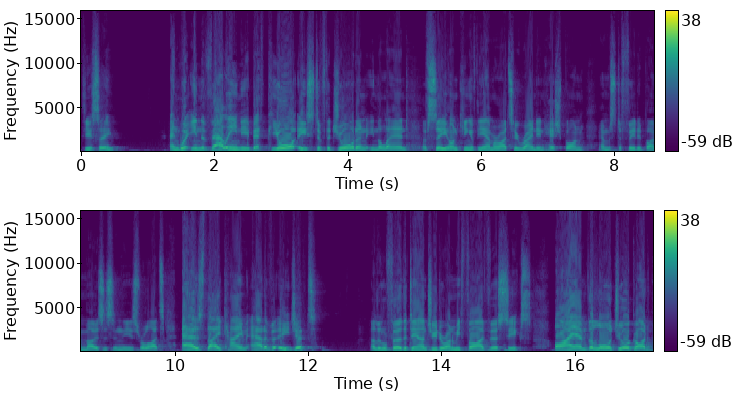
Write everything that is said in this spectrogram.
Do you see? And were in the valley near Beth Peor, east of the Jordan, in the land of Sihon, king of the Amorites, who reigned in Heshbon and was defeated by Moses and the Israelites as they came out of Egypt a little further down, Deuteronomy 5, verse 6. I am the Lord your God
